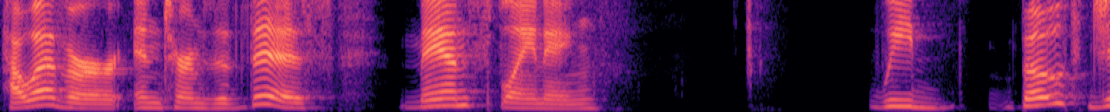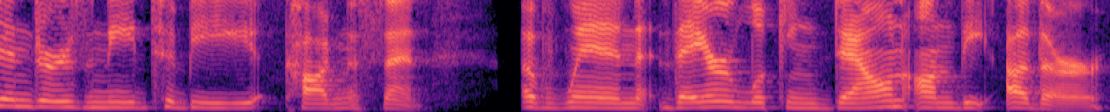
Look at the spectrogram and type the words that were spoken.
However, in terms of this, mansplaining, we both genders need to be cognizant of when they are looking down on the other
